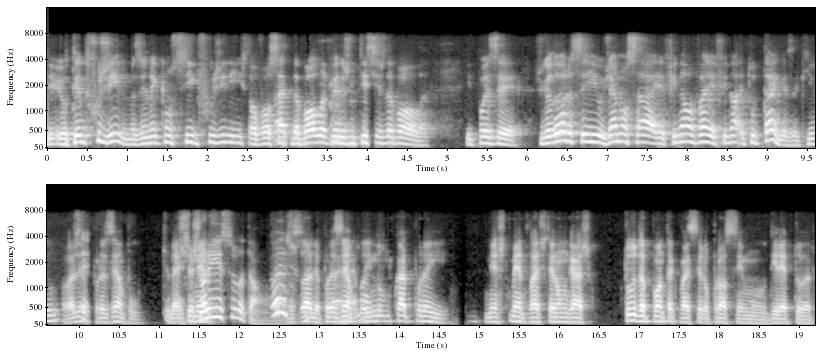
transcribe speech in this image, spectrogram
Eu tento fugir, mas eu nem consigo fugir isto. Ou vou ao site da bola ver as notícias da bola. E depois é, jogador saiu, já não sai, afinal veio, afinal... Tu tengas aquilo. Olha, por exemplo... Deixa chouriço, então. Mas olha, por é, exemplo, é, indo um bocado por aí. Neste momento vais ter um gajo, tudo aponta que vai ser o próximo diretor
